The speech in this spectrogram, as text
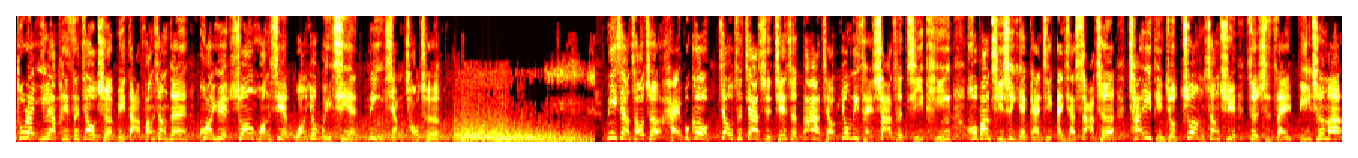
突然，一辆黑色轿车没打方向灯，跨越双黄线往右回切，逆向超车。逆向超车还不够，轿车驾驶接着大脚用力踩刹车急停，后方骑士也赶紧按下刹车，差一点就撞上去，这是在逼车吗？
